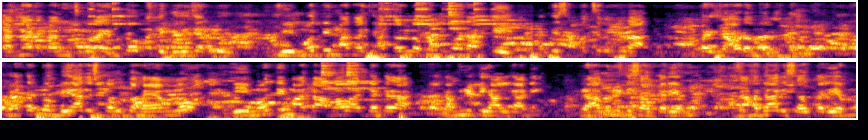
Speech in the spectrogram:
కర్ణాటక నుంచి కూడా ఎంతో మంది గిరిజనులు ఈ మోతీ మాత జాతరలో పాల్గొనడానికి ప్రతి సంవత్సరం కూడా ఇక్కడికి రావడం జరుగుతుంది. గతంలో బీఆర్ఎస్ ప్రభుత్వ హయాంలో ఈ మోతీ మాత అమ్మవారి దగ్గర కమ్యూనిటీ హాల్ కానీ త్రాగునీటి సౌకర్యము రహదారి సౌకర్యము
